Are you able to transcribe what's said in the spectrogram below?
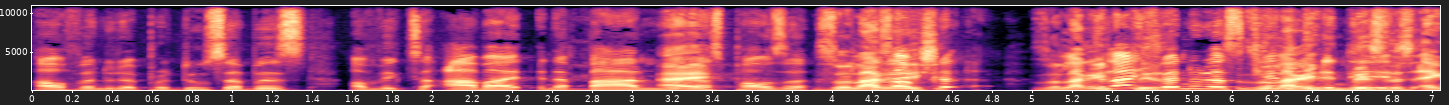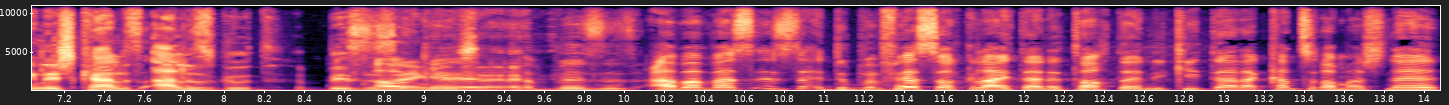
auch wenn du der Producer bist, auf dem Weg zur Arbeit, in der Bahn, Mittagspause. Solange auf, ich, ge- solange ich, gleich, Bus- wenn du das solange Kind ich in die- Business-Englisch kann, ist alles gut. Business-Englisch, Okay, ey. äh, Business. Aber was ist, du befährst doch gleich deine Tochter in die Kita, da kannst du doch mal schnell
